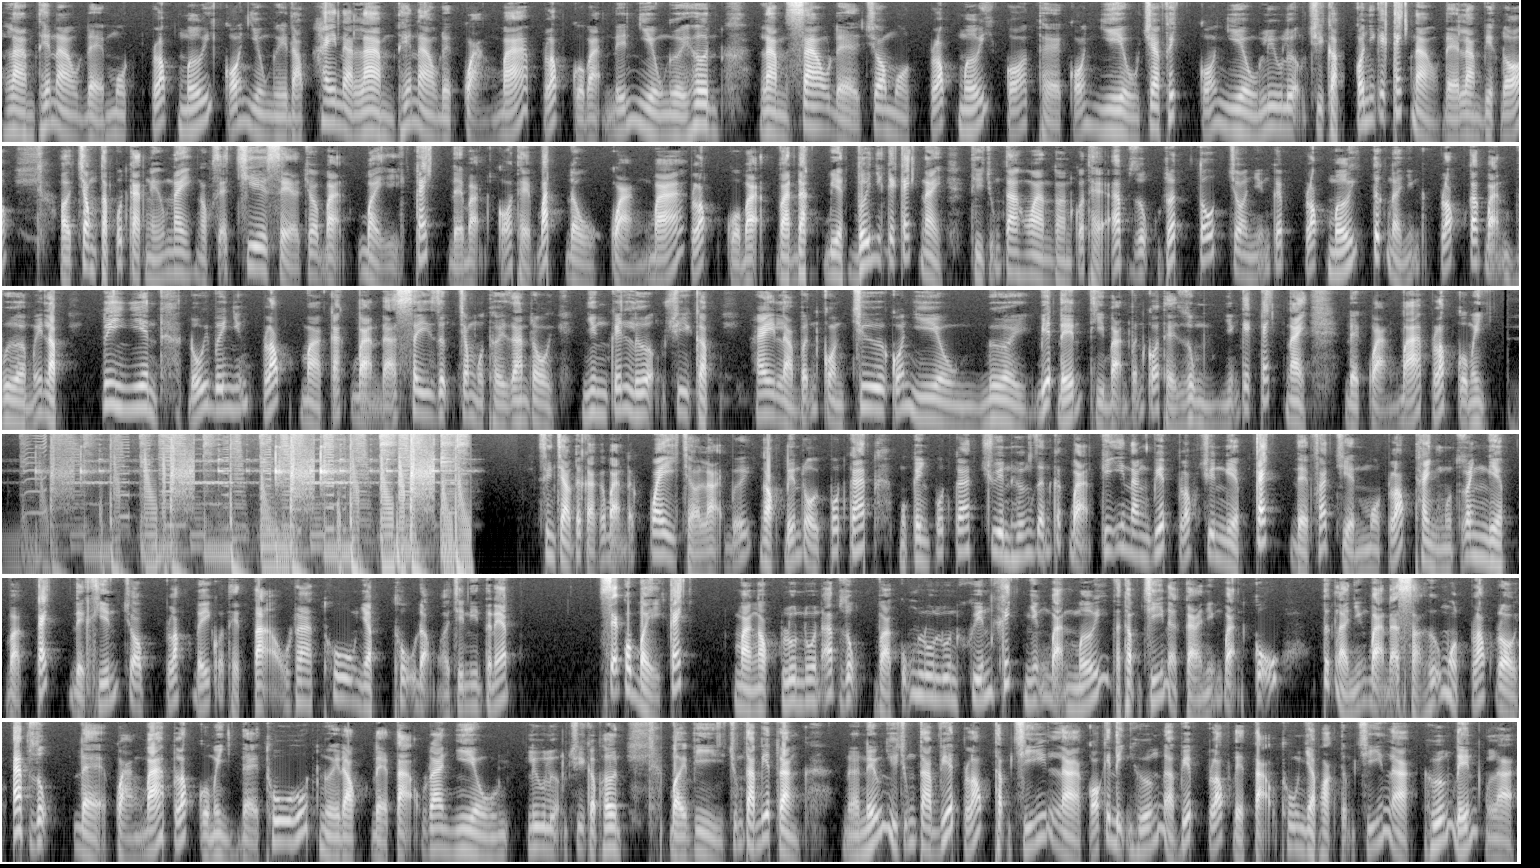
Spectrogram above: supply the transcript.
làm thế nào để một blog mới có nhiều người đọc hay là làm thế nào để quảng bá blog của bạn đến nhiều người hơn? Làm sao để cho một blog mới có thể có nhiều traffic? Có nhiều lưu lượng truy cập. Có những cái cách nào để làm việc đó? Ở trong tập podcast ngày hôm nay Ngọc sẽ chia sẻ cho bạn 7 cách để bạn có thể bắt đầu quảng bá blog của bạn. Và đặc biệt với những cái cách này thì chúng ta hoàn toàn có thể áp dụng rất tốt cho những cái blog mới tức là những cái blog các bạn vừa mới lập. Tuy nhiên, đối với những blog mà các bạn đã xây dựng trong một thời gian rồi, nhưng cái lượng truy cập hay là vẫn còn chưa có nhiều người biết đến thì bạn vẫn có thể dùng những cái cách này để quảng bá blog của mình. Xin chào tất cả các bạn đã quay trở lại với Ngọc đến rồi podcast, một kênh podcast chuyên hướng dẫn các bạn kỹ năng viết blog chuyên nghiệp, cách để phát triển một blog thành một doanh nghiệp và cách để khiến cho blog đấy có thể tạo ra thu nhập thụ động ở trên internet. Sẽ có 7 cách mà Ngọc luôn luôn áp dụng và cũng luôn luôn khuyến khích những bạn mới và thậm chí là cả những bạn cũ, tức là những bạn đã sở hữu một blog rồi, áp dụng để quảng bá blog của mình để thu hút người đọc để tạo ra nhiều lưu lượng truy cập hơn. Bởi vì chúng ta biết rằng à, nếu như chúng ta viết blog thậm chí là có cái định hướng là viết blog để tạo thu nhập hoặc thậm chí là hướng đến là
